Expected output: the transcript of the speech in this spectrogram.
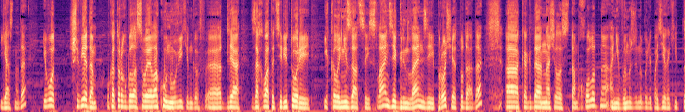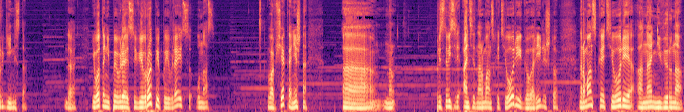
Ясно, да? И вот шведам, у которых была своя лакуна у викингов э, для захвата территорий и колонизации Исландии, Гренландии и прочее туда, да, а когда началось там холодно, они вынуждены были пойти в какие-то другие места, да. И вот они появляются в Европе, появляются у нас. Вообще, конечно, а, представители антинормандской теории говорили, что нормандская теория, она неверна.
